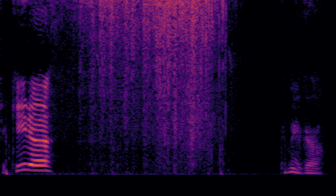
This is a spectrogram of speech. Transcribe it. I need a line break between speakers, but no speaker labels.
Chiquita. Come here, girl.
